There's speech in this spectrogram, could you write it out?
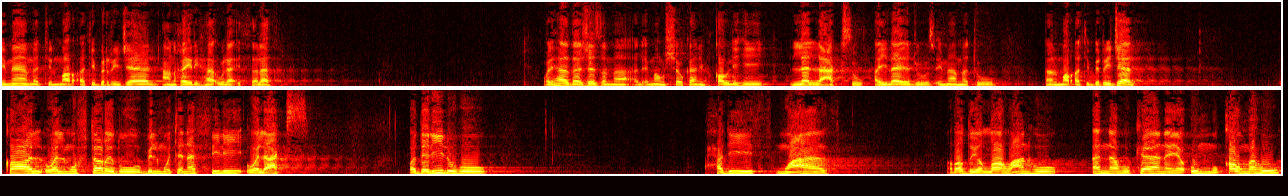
إمامة المرأة بالرجال عن غير هؤلاء الثلاثة. ولهذا جزم الإمام الشوكاني بقوله لا العكس أي لا يجوز إمامة المرأة بالرجال. قال والمفترض بالمتنفل والعكس. ودليله حديث معاذ رضي الله عنه أنه كان يؤم قومه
